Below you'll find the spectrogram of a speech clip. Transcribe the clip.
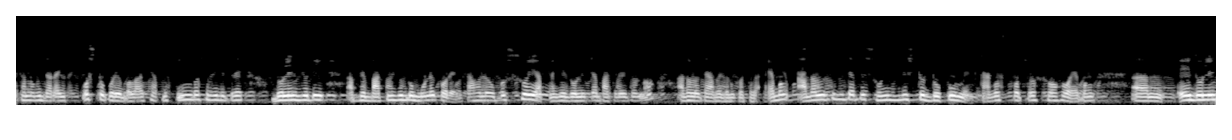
একানব্বই দ্বারা স্পষ্ট করে বলা আছে, আপনি তিন বছরের ভিতরে দলিল যদি আপনি বাতিলযোগ্য মনে করেন, তাহলে অবশ্যই আপনাকে দলিলটা বাতিলের জন্য আদালতে আবেদন করতে হবে। এবং আদালতে যদি আপনি সুনির্দিষ্ট ডকুমেন্ট, কাগজপত্র সহ এবং এই দলিল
